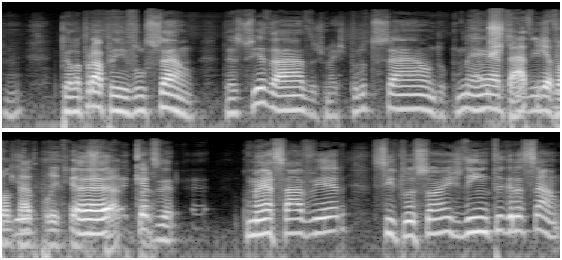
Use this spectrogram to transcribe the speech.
né, pela própria evolução da sociedade, dos meios de produção, do comércio. O Estado e a vontade política do uh, Estado. Quer dizer, começa a haver situações de integração.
